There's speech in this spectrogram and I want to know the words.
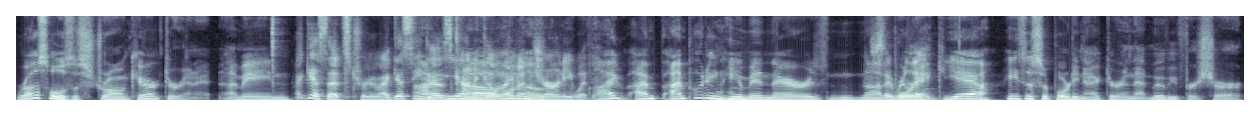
Russell's a strong character in it. I mean, I guess that's true. I guess he does kind of go on a journey with him. I, I'm I'm putting him in there as not a really Supporting? yeah. He's a supporting actor in that movie for sure.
